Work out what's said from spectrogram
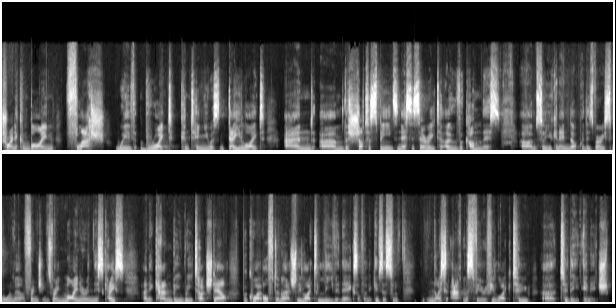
trying to combine flash with bright, continuous daylight and um, the shutter speeds necessary to overcome this. Um, so you can end up with this very small amount of fringing. It's very minor in this case, and it can be retouched out, but quite often I actually like to leave it there because I find it gives a sort of nice atmosphere, if you like, to, uh, to the image.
